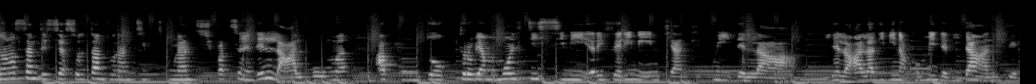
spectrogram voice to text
nonostante sia soltanto un'anti- un'anticipazione dell'album, appunto troviamo moltissimi riferimenti anche qui della, della, alla Divina Commedia di Dante,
